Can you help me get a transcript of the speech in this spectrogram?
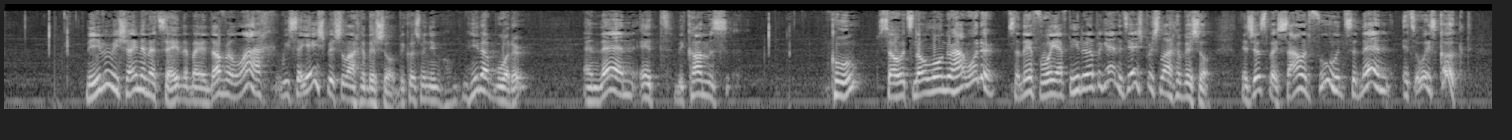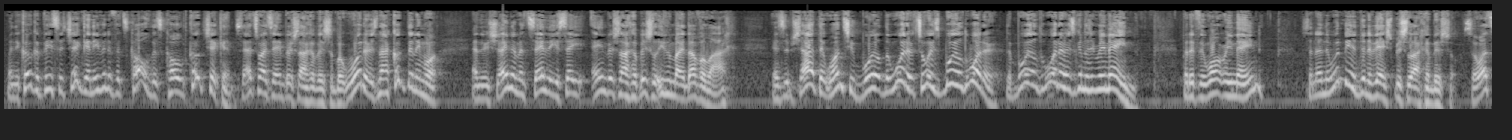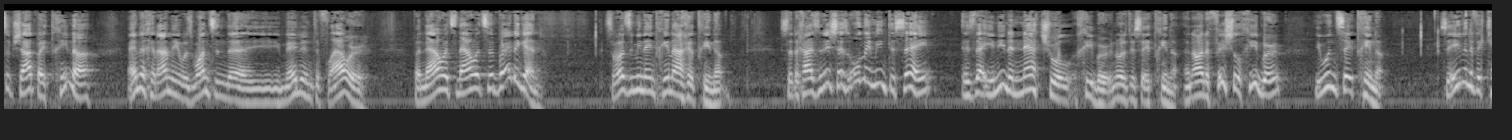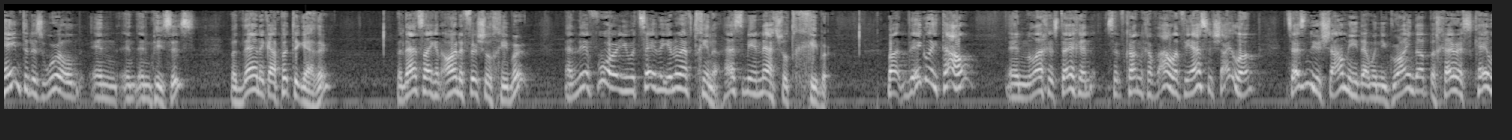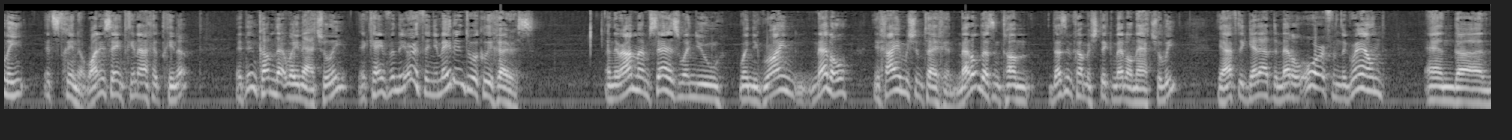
The even Rishayim that say that by a davar lach we say yesh bishul bishul because when you heat up water and then it becomes cool, so it's no longer hot water. So therefore you have to heat it up again. It's yesh bishul bishul. It's just by solid food, so then it's always cooked. When you cook a piece of chicken, even if it's cold, it's cold cooked chicken. So that's why it's ein bishul bishul. But water is not cooked anymore. And the Rishayim say that you say ein bishul bishul even by davar lach it's a shot that once you boil the water, it's always boiled water. The boiled water is going to remain. But if it won't remain, so then there would be a din of yesh bishlach bishul. So what's the shot by tchina? Enechanami was once in the, you made it into flour, but now it's, now it's a bread again. So what does it mean ein tchina? So the Chazon Ish says all they mean to say is that you need a natural chibur in order to say tchina. An artificial chibur, you wouldn't say tchina. So even if it came to this world in, in, in pieces, but then it got put together, but that's like an artificial chibur, and therefore you would say that you don't have tchina. It has to be a natural chibur. But the Iglei Tal, in Meleches Techen, Sivkan Chav Aleph, he asks a Shaila, it says in the Yerushalmi that when you grind up a cheres keli, it's tchina. Why are you saying tchina achet tchina? It didn't come that way naturally. It came from the earth, and you made it into a kli cheres. And the Rambam says when you when you grind metal, yichayim mishum teichen. Metal doesn't come doesn't become a shtick metal naturally. You have to get out the metal ore from the ground and uh,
